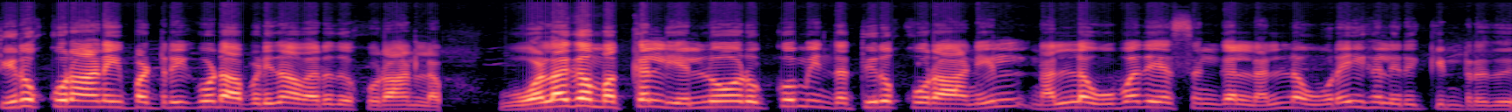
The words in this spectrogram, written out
திருக்குறானை பற்றி கூட அப்படிதான் வருது குரான்ல. உலக மக்கள் எல்லோருக்கும் இந்த திருக்குரானில் நல்ல உபதேசங்கள் நல்ல உரைகள் இருக்கின்றது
